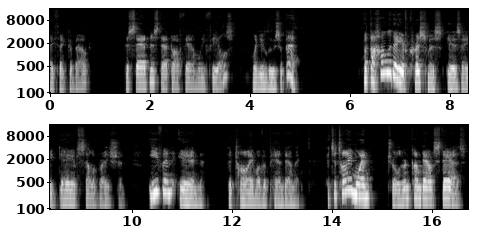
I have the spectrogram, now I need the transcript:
I think about the sadness that our family feels when you lose a pet. But the holiday of Christmas is a day of celebration, even in the time of a pandemic. It's a time when children come downstairs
